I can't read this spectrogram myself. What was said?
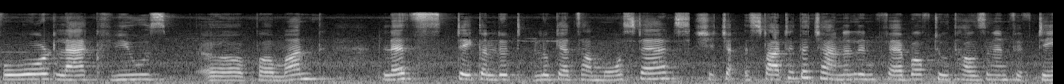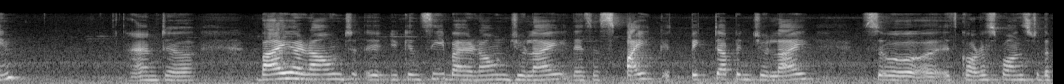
4 lakh views uh, per month. Let's take a look, look at some more stats. She started the channel in feb of 2015 and uh, by around uh, you can see by around july there's a spike. It picked up in july. So uh, it corresponds to the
